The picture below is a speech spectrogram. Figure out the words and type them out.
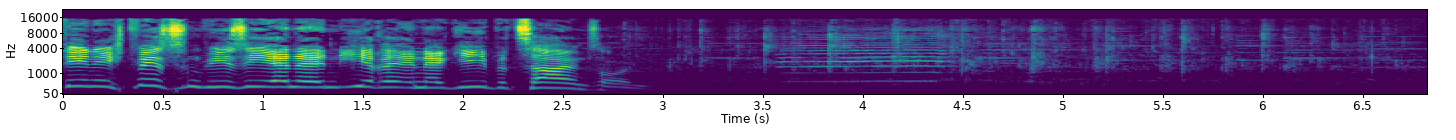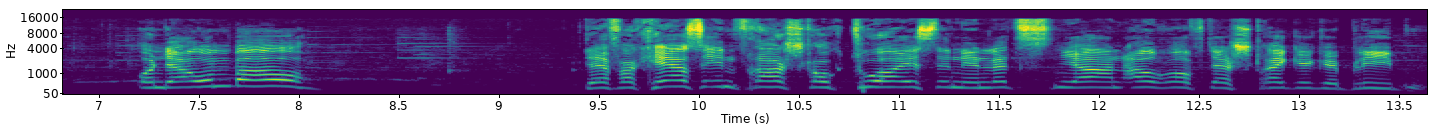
die nicht wissen, wie sie ihre Energie bezahlen sollen. Und der Umbau der Verkehrsinfrastruktur ist in den letzten Jahren auch auf der Strecke geblieben.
